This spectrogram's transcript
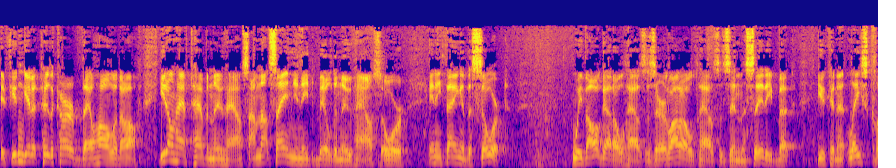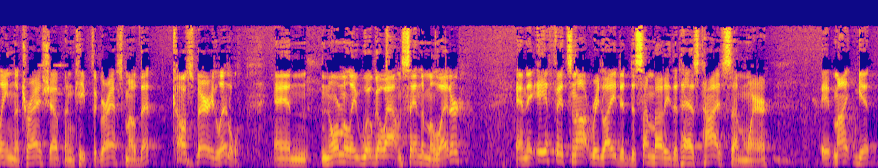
If you can get it to the curb, they'll haul it off. You don't have to have a new house. I'm not saying you need to build a new house or anything of the sort. We've all got old houses. There are a lot of old houses in the city, but you can at least clean the trash up and keep the grass mowed. That costs very little. And normally we'll go out and send them a letter. And if it's not related to somebody that has ties somewhere, it might get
